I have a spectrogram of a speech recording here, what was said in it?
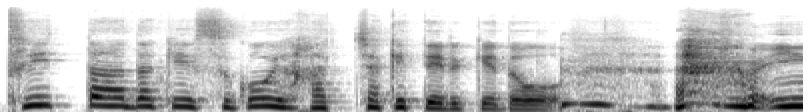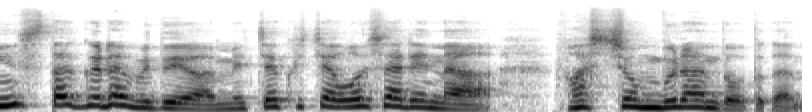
ツイッターだけすごいはっちゃけてるけど、あの、インスタグラムではめちゃくちゃおしゃれなファッションブランドとか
